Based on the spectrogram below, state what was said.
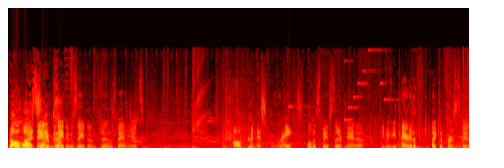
No, oh, oh, oh, he it saved, saved him. him. He saved him. He saved him. Shouldn't have been spamming it. Oh goodness, great. Almost space clear of Nana. Even if you parry the like the first hit,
